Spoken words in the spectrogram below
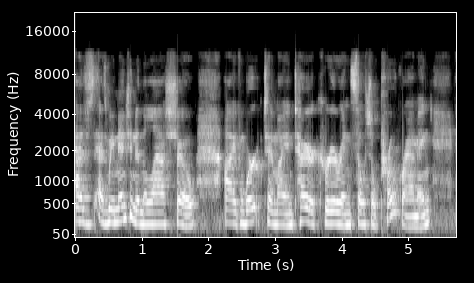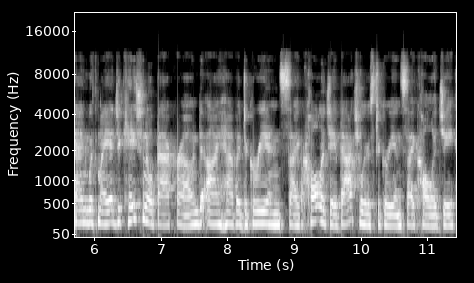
as, as we mentioned in the last show, I've worked my entire career in social programming. And with my educational background, I have a degree in psychology, a bachelor's degree in psychology.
